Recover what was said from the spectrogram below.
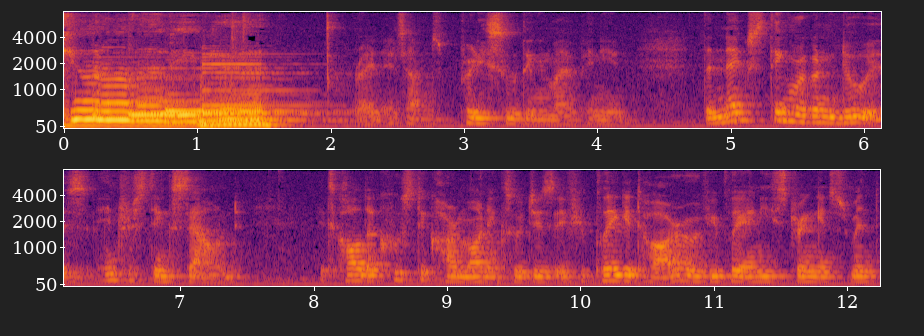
क्यों ना मैं भी कह right? It sounds pretty soothing in my opinion. The next thing we're going to do is interesting sound. It's called acoustic harmonics, which is if you play guitar or if you play any string instrument,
